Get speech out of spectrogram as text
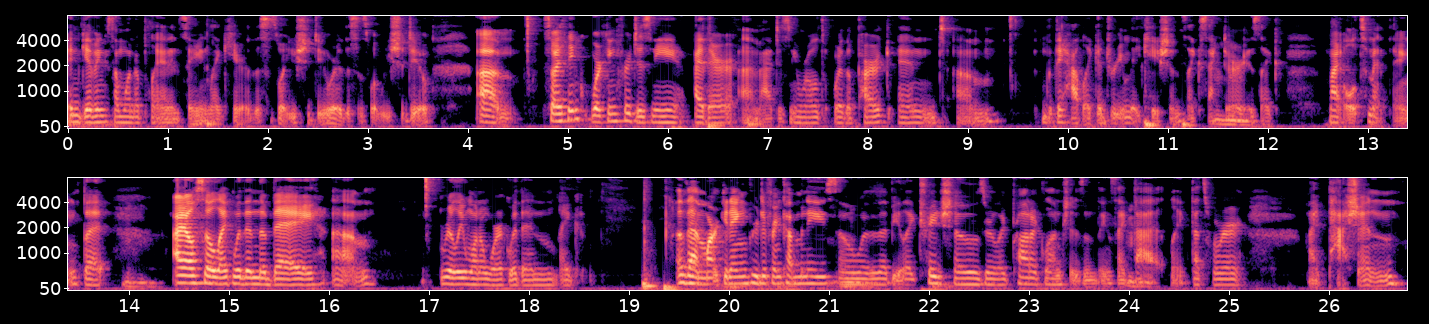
and giving someone a plan and saying like here this is what you should do or this is what we should do um, so I think working for Disney either um, at Disney World or the park and um, they have like a dream vacations like sector mm-hmm. is like my ultimate thing but mm-hmm. I also like within the bay um, really want to work within like event marketing for different companies. So whether that be like trade shows or like product launches and things like Mhm. that, like that's where my passion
